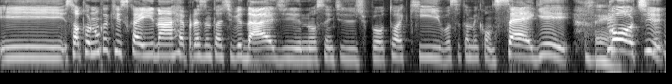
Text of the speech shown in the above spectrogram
E só que eu nunca quis cair na representatividade, no sentido de, tipo, eu tô aqui, você também consegue. Sim. Coach!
